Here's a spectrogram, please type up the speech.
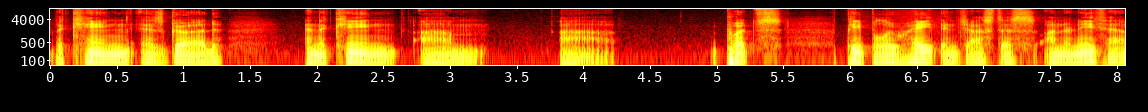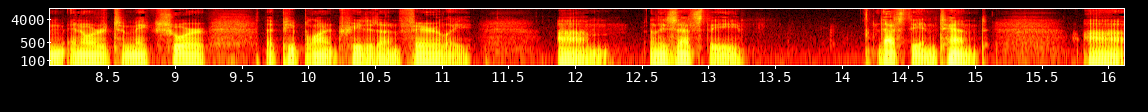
the king is good, and the king um, uh, puts people who hate injustice underneath him in order to make sure that people aren't treated unfairly. Um, at least that's the that's the intent. Uh,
